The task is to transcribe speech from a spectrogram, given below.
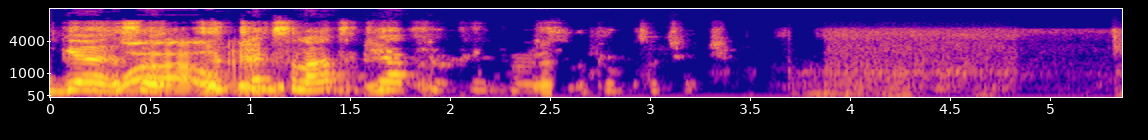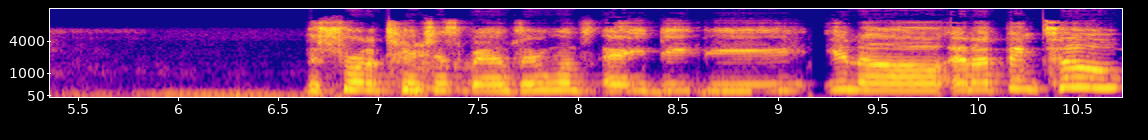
Yeah, Wow, so it takes a lot to capture people's, people's attention. The short attention spans, everyone's ADD, you know, and I think too,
